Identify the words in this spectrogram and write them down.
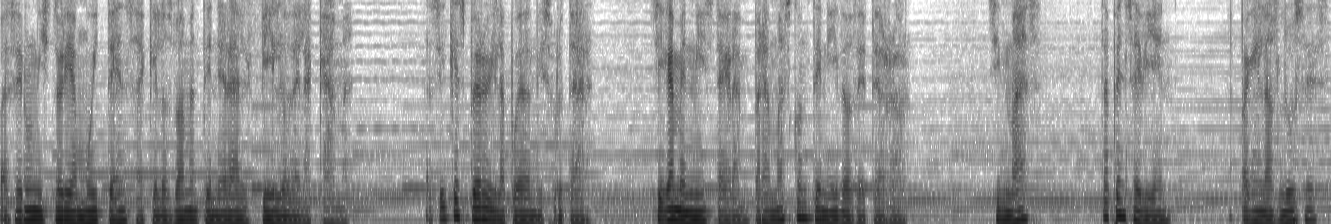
Va a ser una historia muy tensa que los va a mantener al filo de la cama. Así que espero y la puedan disfrutar. Síganme en Instagram para más contenido de terror. Sin más, tápense bien, apaguen las luces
